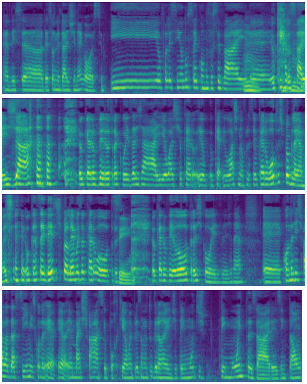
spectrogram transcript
é, dessa, dessa unidade de negócio. E eu falei assim: eu não sei quando você vai, hum. é, eu quero sair já, eu quero ver outra coisa já. E eu acho que eu quero, eu, eu, quero, eu acho não, eu falei assim: eu quero outros problemas. eu cansei desses problemas, eu quero outros. Sim. Eu quero ver outras coisas, né? É, quando a gente fala da Siemens, quando é, é, é mais fácil, porque é uma empresa muito grande, tem muitos tem muitas áreas. Então,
